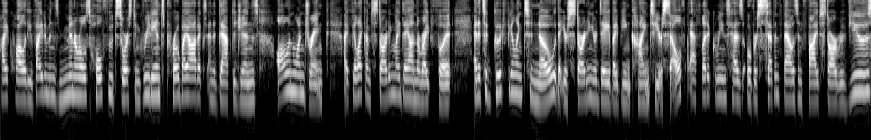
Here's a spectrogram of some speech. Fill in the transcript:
high quality vitamins, minerals, whole food food sourced ingredients, probiotics, and adaptogens all in one drink. I feel like I'm starting my day on the right foot. And it's a good feeling to know that you're starting your day by being kind to yourself. Athletic Greens has over 7,000 five star reviews.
